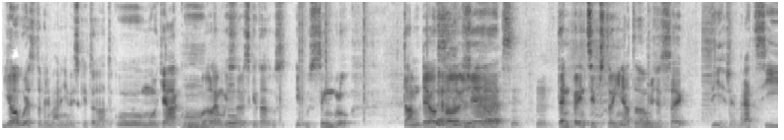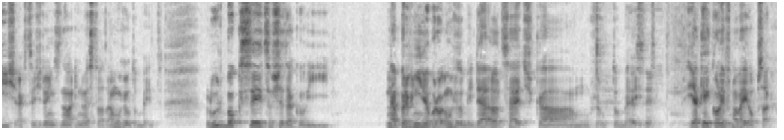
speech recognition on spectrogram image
jo, bude se to primárně vyskytovat u mulťáků, ale může se to vyskytovat u- i u singlu. Tam jde o to, že No, jasně. Hm. ten princip stojí na tom, že se k té hře vracíš a chceš do ní znova investovat. A můžou to být lootboxy, což je takový na první dobro, a může to být DLCčka, můžou to být jakýkoliv nový obsah.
